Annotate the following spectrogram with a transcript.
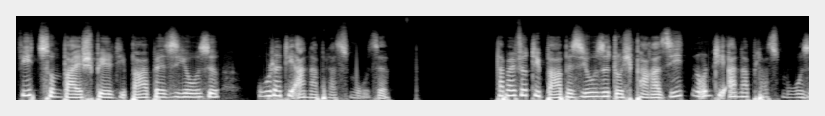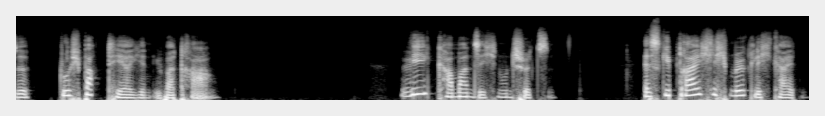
wie zum Beispiel die Babesiose oder die Anaplasmose. Dabei wird die Babesiose durch Parasiten und die Anaplasmose durch Bakterien übertragen. Wie kann man sich nun schützen? Es gibt reichlich Möglichkeiten.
